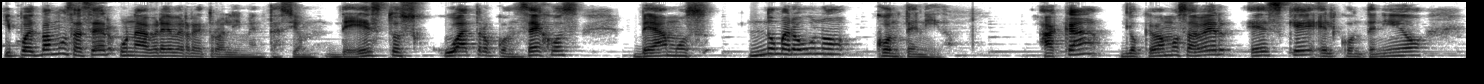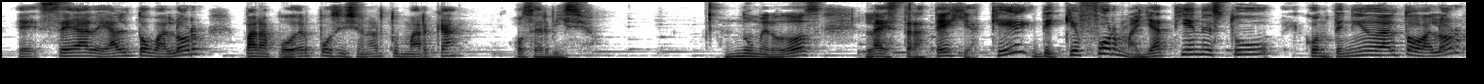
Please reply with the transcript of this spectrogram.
y pues vamos a hacer una breve retroalimentación de estos cuatro consejos. Veamos, número uno, contenido. Acá lo que vamos a ver es que el contenido eh, sea de alto valor para poder posicionar tu marca o servicio. Número dos, la estrategia. ¿Qué, ¿De qué forma ya tienes tu contenido de alto valor?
